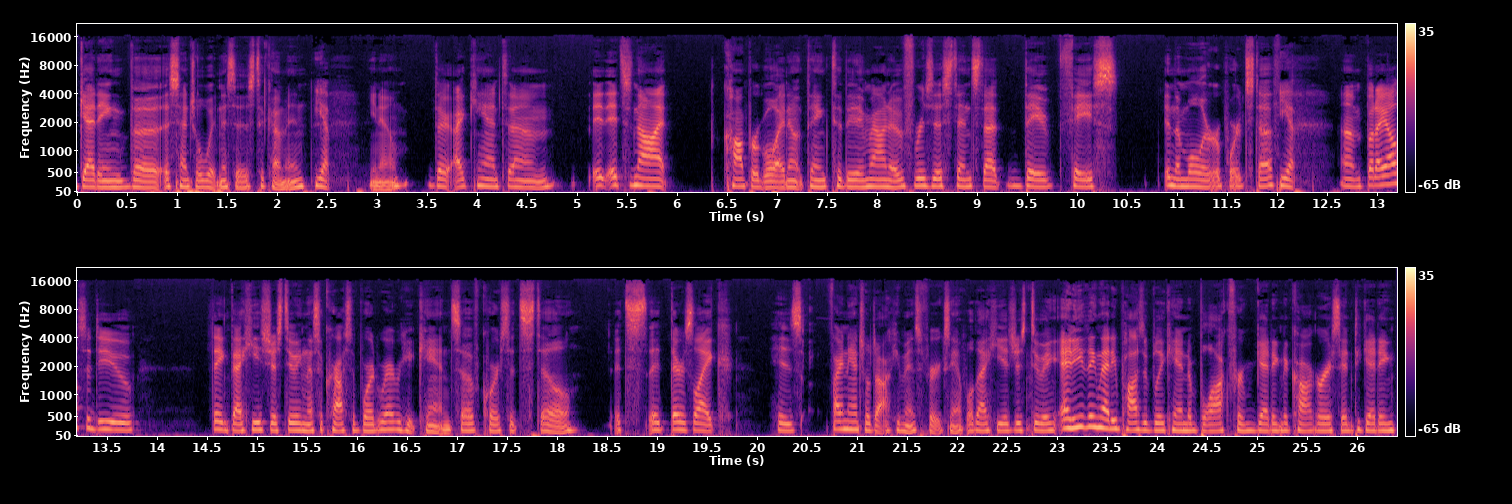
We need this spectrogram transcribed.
getting the essential witnesses to come in. Yep. You know, there I can't. Um, it, it's not comparable. I don't think to the amount of resistance that they face in the Mueller report stuff. Yep. Um, but I also do think that he's just doing this across the board wherever he can. So of course it's still it's it, there's like his financial documents, for example, that he is just doing anything that he possibly can to block from getting to Congress and to getting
